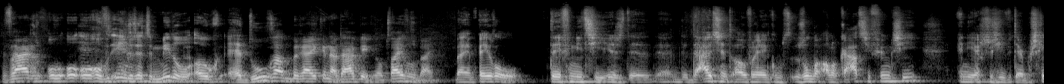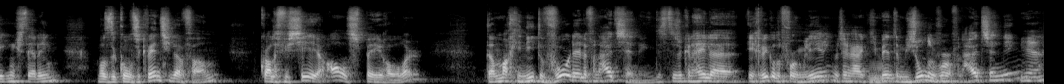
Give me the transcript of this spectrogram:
de vraag is of, of- of het ingezette middel ook het doel gaat bereiken. Nou, daar heb ik wel twijfels bij. Bij een payroll-definitie is de, de, de uitzendovereenkomst zonder allocatiefunctie en die exclusieve ter beschikkingstelling. Wat is de consequentie daarvan? Kwalificeer je als payroller, dan mag je niet de voordelen van uitzending. Dus het is ook een hele ingewikkelde formulering. We zeggen eigenlijk, je bent een bijzondere vorm van uitzending. ja,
